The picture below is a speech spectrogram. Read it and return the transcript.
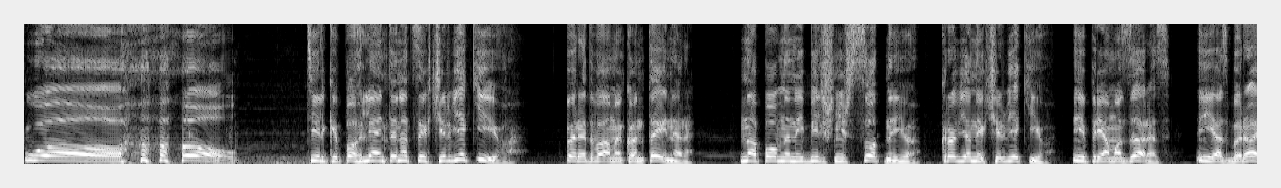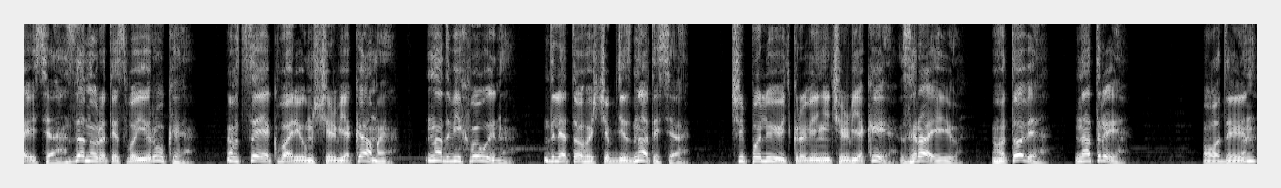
Воу! Хо-хо-хо! Тільки погляньте на цих черв'яків. Перед вами контейнер, наповнений більш ніж сотнею кров'яних черв'яків. І прямо зараз я збираюся занурити свої руки в цей акваріум з черв'яками на дві хвилини для того, щоб дізнатися, чи полюють кров'яні черв'яки з граєю. Готові? На три. Один.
